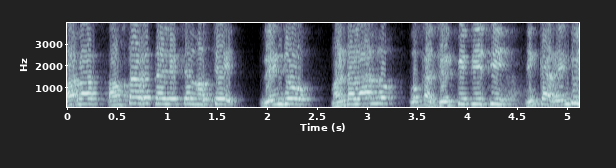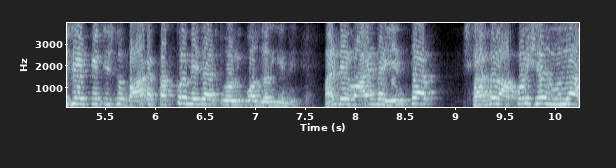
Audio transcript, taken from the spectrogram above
మళ్ళా సంస్థాగత ఎలక్షన్లు వస్తే రెండు మండలాల్లో ఒక జడ్పీటీసీ ఇంకా రెండు జడ్పీటీసీలు బాగా తక్కువ మెజార్టీ ఓడిపోవడం జరిగింది. అంటే ఆయన ఎంత స్ట్రగుల్ అపోజిషన్ ఉన్నా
